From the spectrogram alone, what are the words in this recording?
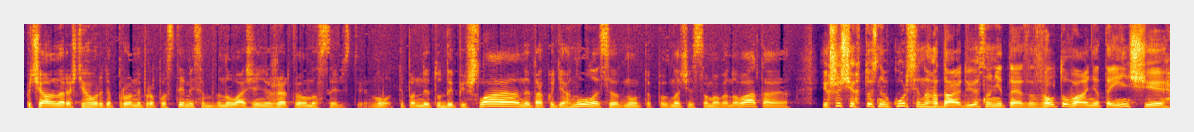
почали нарешті говорити про неприпустимість обвинувачення жертви у насильстві. Ну, типу, не туди пішла, не так одягнулася, ну, типу, значить, сама винувата. Якщо ще хтось не в курсі, нагадаю, дві основні тези: зґвалтування та інші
